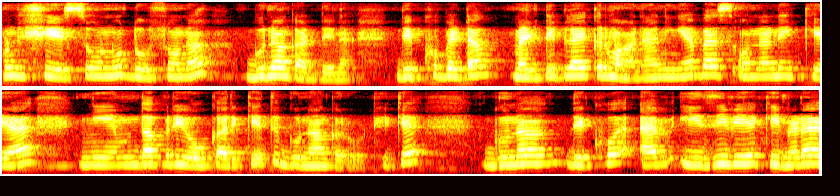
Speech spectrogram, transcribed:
ਹੁਣ 600 ਨੂੰ 200 ਨਾਲ ਗੁਣਾ ਕਰ ਦੇਣਾ ਦੇਖੋ ਬੇਟਾ ਮਲਟੀਪਲਾਈ ਕਰਵਾਉਣਾ ਨਹੀਂ ਹੈ, ਬਸ ਉਹਨਾਂ ਨੇ ਕਿਹਾ ਨਿਯਮ ਦਾ ਪ੍ਰਯੋਗ ਕਰਕੇ ਤੇ ਗੁਣਾ ਕਰੋ, ਠੀਕ ਹੈ? ਗੁਣਾ ਦੇਖੋ, ਇਹ ਈਜ਼ੀ ਵੇ ਕਿਹੜਾ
